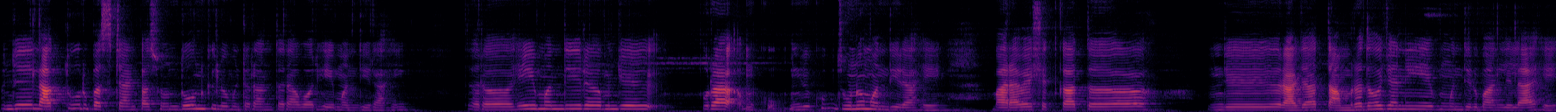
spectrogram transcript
म्हणजे लातूर बसस्टँडपासून दोन किलोमीटर अंतरावर हे मंदिर आहे. तर हे मंदिर म्हणजे पुरा म्हणजे खूप जुनं मंदिर आहे. बाराव्या शतकात म्हणजे राजा ताम्रध्वज यांनी हे मंदिर बांधलेलं आहे.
